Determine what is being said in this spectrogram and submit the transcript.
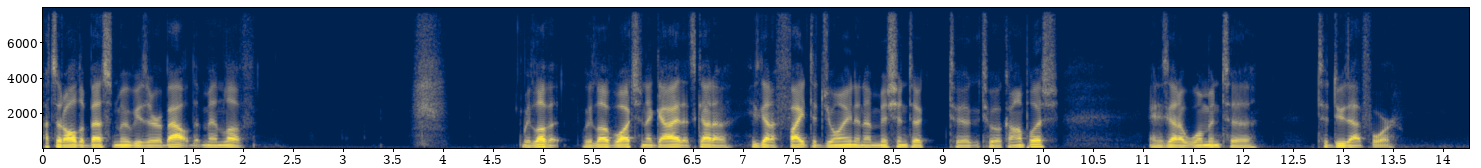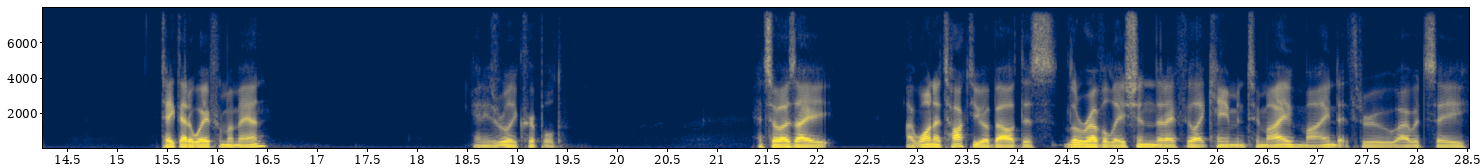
That's what all the best movies are about that men love. We love it. We love watching a guy that's got a he's got a fight to join and a mission to to to accomplish and he's got a woman to to do that for. Take that away from a man and he's really crippled. And so as I I want to talk to you about this little revelation that I feel like came into my mind through, I would say,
